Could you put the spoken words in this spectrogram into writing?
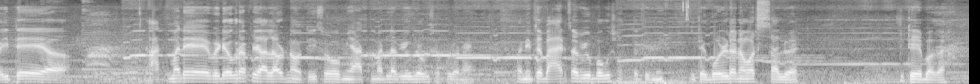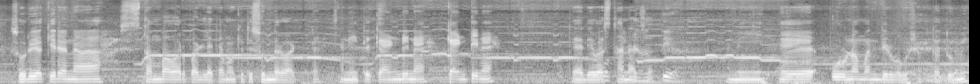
इथे आतमध्ये व्हिडिओग्राफी अलाउड नव्हती सो मी आतमधला व्ह्यू घेऊ शकलो नाही. पण इथे बाहेरचा व्ह्यू बघू शकता तुम्ही. इथे गोल्डन अवर्स चालू आहे. इथे बघा सूर्यकिरण स्तंभावर पडले त्यामुळे किती सुंदर वाटतं. आणि इथे कॅन्टीन आहे कॅन्टीन आहे त्या देवस्थानाचं. आणि हे पूर्ण मंदिर बघू शकता तुम्ही.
